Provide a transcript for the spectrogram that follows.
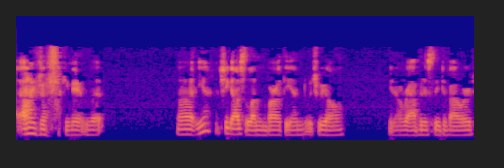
I don't even know the fucking name of it. Uh, yeah, she got us a lemon bar at the end, which we all, you know, ravenously devoured.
